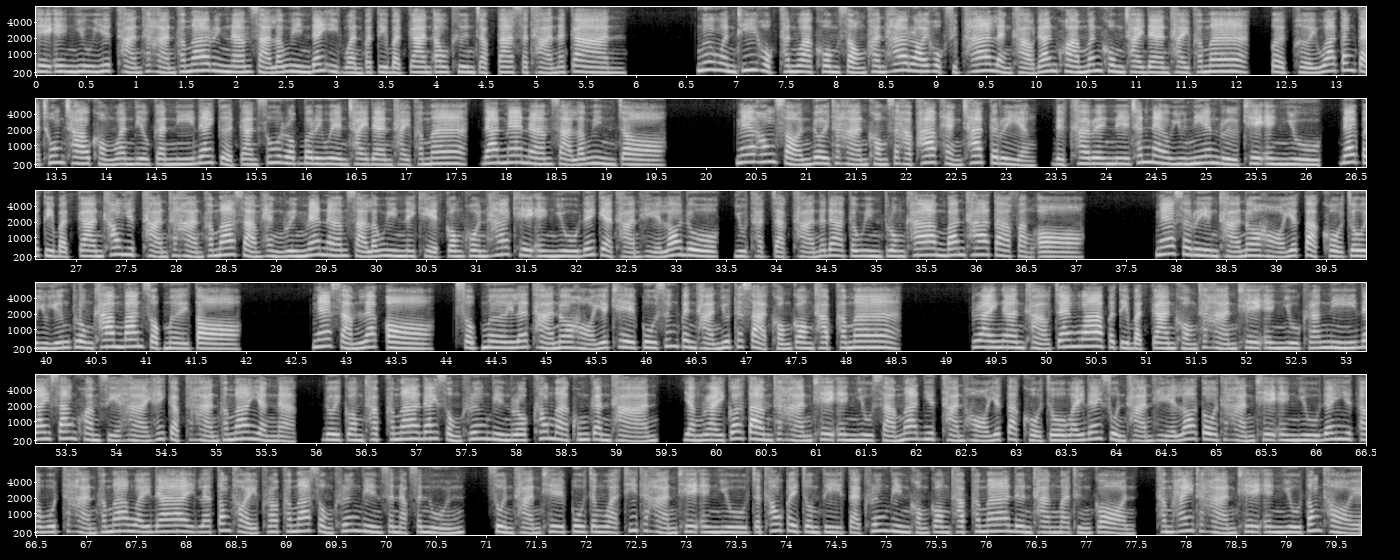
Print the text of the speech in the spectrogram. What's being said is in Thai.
KNU ยึดฐานทหารพม่าริมน้ำสารวินได้อีกวันปฏิบัติการเอาคืนจับตาสถานการณ์ เมื่อวันที่ 6 ธันวาคม 2565 แหล่งข่าวด้านความมั่นคงชายแดนไทยพม่า เปิดเผยว่าตั้งแต่ช่วงเช้าของวันเดียวกันนี้ได้เกิดการสู้รบบริเวณชายแดนไทยพม่า ด้านแม่น้ำสารวินจอ แม่ห้องสอนโดยทหารของสหภาพแห่งชาติกะเหรี่ยง The Karen National Union หรือ KNU ได้ปฏิบัติการเข้ายึดฐานทหารพม่า 3 แห่งริมแม่น้ำสารวินในเขตกองพล 5 KNU ได้แก่ฐานเฮล่อโด อยู่ถัดจากฐานนดากวินตรงข้ามบ้านท่าตาฝั่งอแม่เสรียงฐานอหอยะตักโขโจอยู่เยื้องตรงข้ามบ้านศพเมยตอ แม่สามแลบอศพเมยและฐานอหอยะเคปูซึ่งเป็นฐานยุทธศาสตร์ของกองทัพพม่า รายงานข่าวแจ้งว่าปฏิบัติการของทหาร KNU ครั้งนี้ได้สร้างความเสียหายให้กับทหารพม่าอย่างหนัก โดยกองทัพพม่าได้ส่งเครื่องบินรบเข้ามาคุ้มกันฐาน อย่างไรก็ตามทหาร KNU สามารถยึดฐานหอยะตะโขโจไว้ได้ส่วนฐานเฮล่อโตทหาร KNU ได้ยึดอาวุธทหารพม่าไว้ได้ และต้องถอยเพราะพม่าส่งเครื่องบินสนับสนุน ส่วนฐานเคปูจังหวัดที่ทหาร KNU จะเข้าไปโจมตีแต่เครื่องบินของกองทัพพม่าเดินทางมาถึงก่อนทำให้ทหาร KNU ต้องถอย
